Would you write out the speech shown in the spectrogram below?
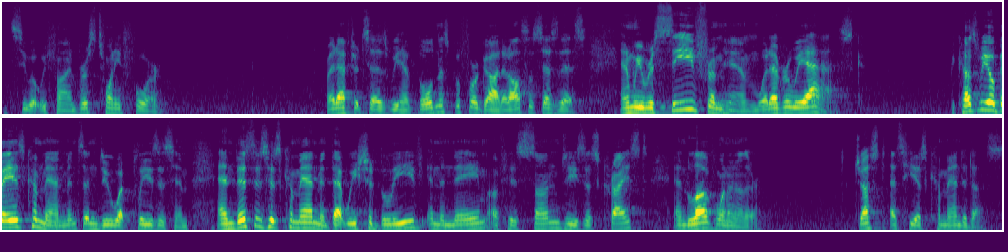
and see what we find. Verse 24. Right after it says, We have boldness before God, it also says this, and we receive from him whatever we ask. Because we obey his commandments and do what pleases him. And this is his commandment that we should believe in the name of his Son, Jesus Christ, and love one another just as he has commanded us.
